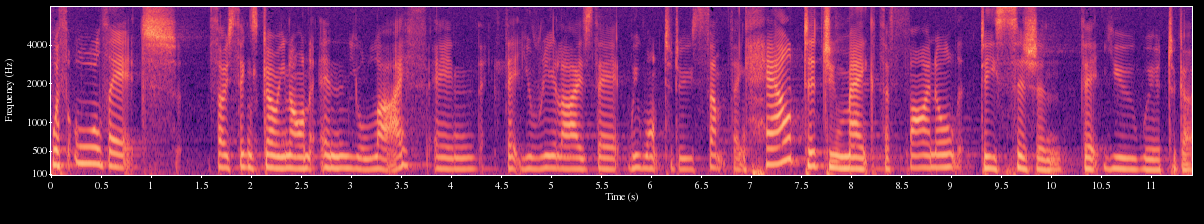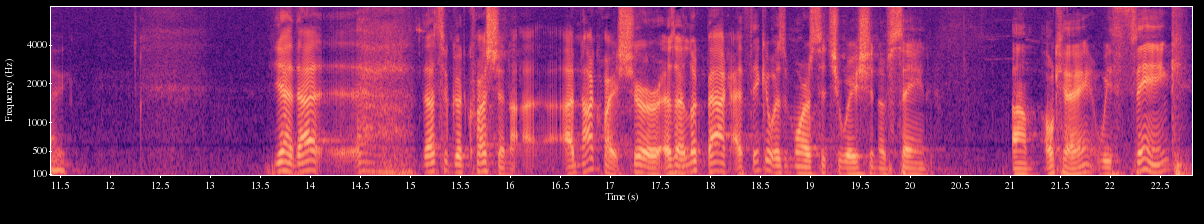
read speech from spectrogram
with all that, those things going on in your life, and that you realise that we want to do something, how did you make the final decision that you were to go? Yeah, that, that's a good question. I, I'm not quite sure. As I look back, I think it was more a situation of saying, um, okay, we think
